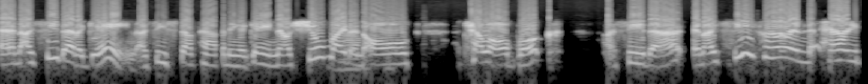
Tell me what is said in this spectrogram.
And I see that again. I see stuff happening again. Now, she'll write an all tell all book. I see that. And I see her and Harry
